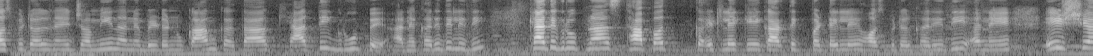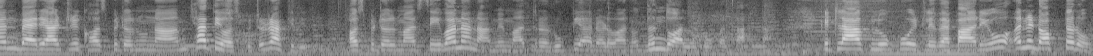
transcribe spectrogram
હોસ્પિટલને જમીન અને બિલ્ડરનું કામ કરતા ખ્યાતિ ગ્રુપે આને ખરીદી લીધી. ખ્યાતિ ગ્રુપના સ્થાપક એટલે કે કાર્તિક પટેલે હોસ્પિટલ ખરીદી અને એશિયન બેરિયાટ્રિક હોસ્પિટલનું નામ ખ્યાતિ હોસ્પિટલ રાખી દીધું. હોસ્પિટલમાં સેવાના નામે માત્ર રૂપિયા રડવાનો ધંધો આ લોકો કરતા હતા. કેટલાક લોકો એટલે વેપારીઓ અને ડોક્ટરો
